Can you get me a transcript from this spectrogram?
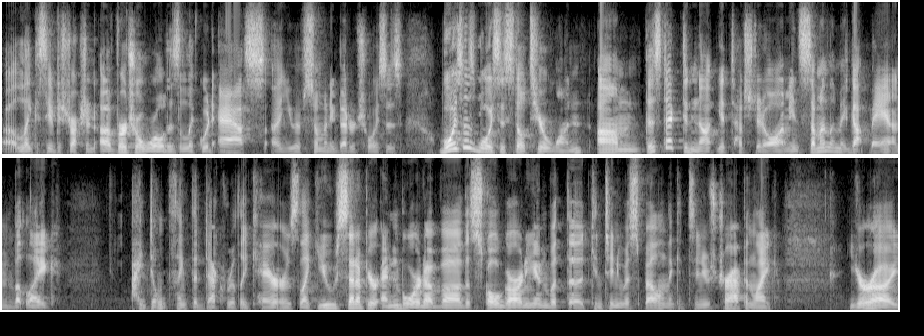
uh, Legacy of Destruction. Uh, Virtual World is liquid ass. Uh, you have so many better choices. Voiceless Voice is still tier 1. Um, this deck did not get touched at all. I mean, Summon Limit got banned, but, like, I don't think the deck really cares. Like, you set up your end board of uh, the Skull Guardian with the Continuous Spell and the Continuous Trap, and, like, you're uh,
